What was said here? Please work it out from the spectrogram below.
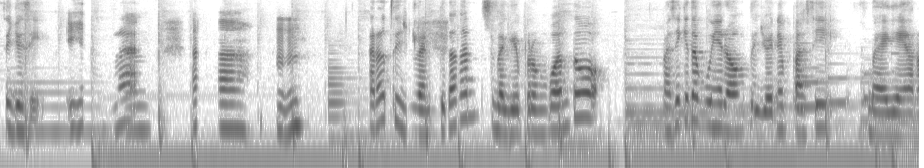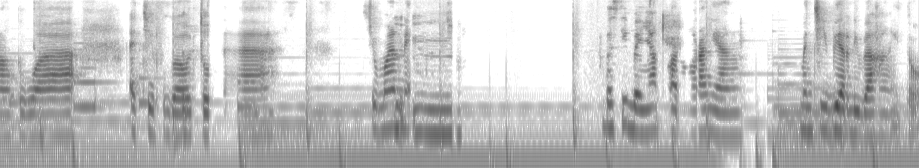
Setuju sih. Iya karena uh, uh, uh, karena tujuan kita kan sebagai perempuan tuh pasti kita punya dong. Tujuannya pasti sebagai orang tua achieve goal Betul. kita. Cuman uh, uh. pasti banyak orang-orang yang mencibir di belakang itu.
